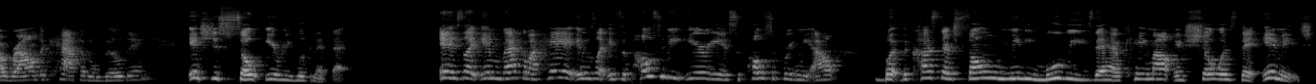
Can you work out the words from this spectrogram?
around the Capitol building. It's just so eerie looking at that. And it's like in the back of my head, it was like it's supposed to be eerie and it's supposed to freak me out. But because there's so many movies that have came out and show us that image,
